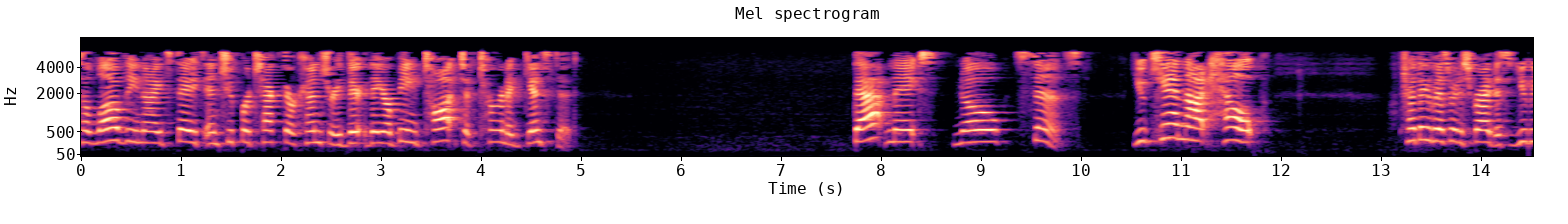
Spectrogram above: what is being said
to love the United States and to protect their country. They're, they are being taught to turn against it. That makes no sense. You cannot help, I'm trying to think of the best way to describe this. You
